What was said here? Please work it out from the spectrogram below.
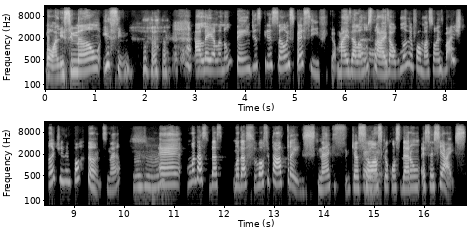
Bom, Alice, não e sim. a lei ela não tem descrição específica, mas ela nos traz algumas informações bastante importantes, né? Uhum. É, uma das, das uma das, vou citar três, né, que, que são as que eu considero essenciais.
